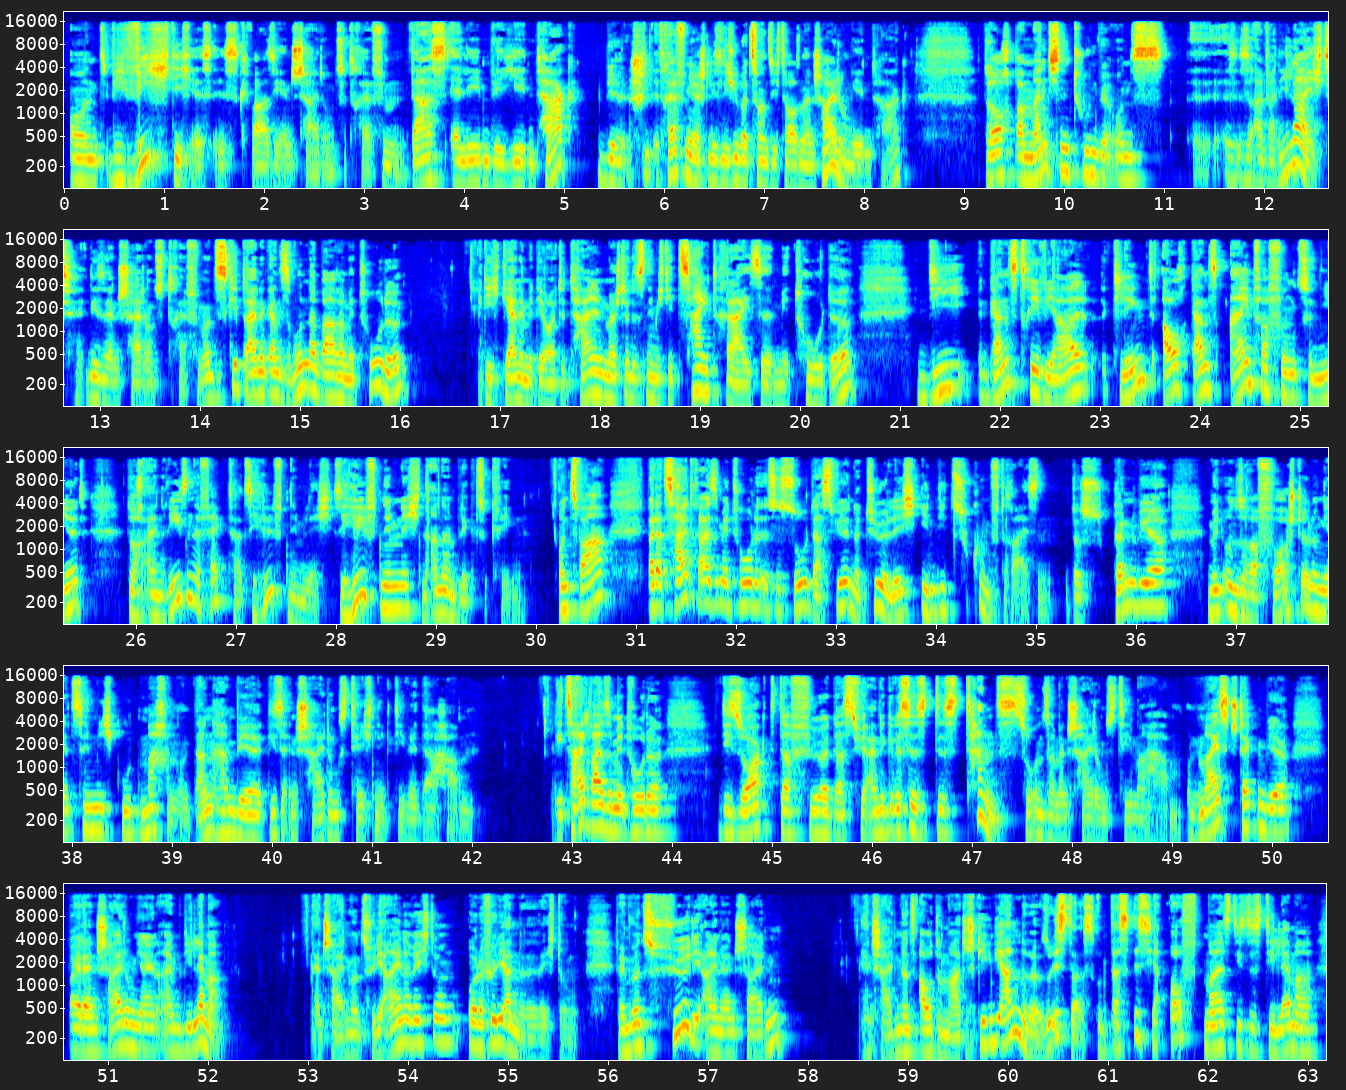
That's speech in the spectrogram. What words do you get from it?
Und wie wichtig es ist, quasi Entscheidungen zu treffen, das erleben wir jeden Tag. Wir treffen ja schließlich über 20.000 Entscheidungen jeden Tag. Doch bei manchen tun wir uns, äh, es ist einfach nicht leicht, diese Entscheidung zu treffen. Und es gibt eine ganz wunderbare Methode, die ich gerne mit dir heute teilen möchte. Das ist nämlich die Zeitreisemethode, die ganz trivial klingt, auch ganz einfach funktioniert, doch einen riesen Effekt hat. Sie hilft nämlich. Sie hilft nämlich, einen anderen Blick zu kriegen. Und zwar bei der Zeitreisemethode ist es so, dass wir natürlich in die Zukunft reisen. Das können wir mit unserer Vorstellung jetzt ziemlich gut machen. Und dann haben wir diese Entscheidungstechnik, die wir da haben. Die Zeitreisemethode, die sorgt dafür, dass wir eine gewisse Distanz zu unserem Entscheidungsthema haben. Und meist stecken wir bei der Entscheidung ja in einem Dilemma. Entscheiden wir uns für die eine Richtung oder für die andere Richtung? Wenn wir uns für die eine entscheiden, entscheiden wir uns automatisch gegen die andere. So ist das. Und das ist ja oftmals dieses Dilemma,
